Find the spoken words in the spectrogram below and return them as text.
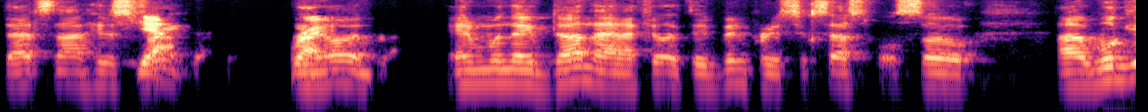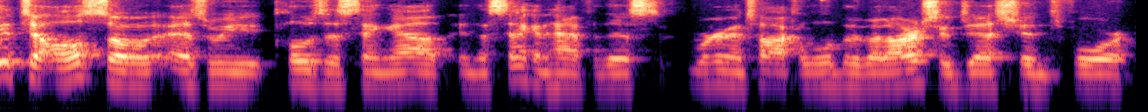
that's not his strength. Yeah. Right. know? And, and, when they've done that, I feel like they've been pretty successful. So uh, we'll get to also as we close this thing out in the second half of this, we're going to talk a little bit about our suggestions for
